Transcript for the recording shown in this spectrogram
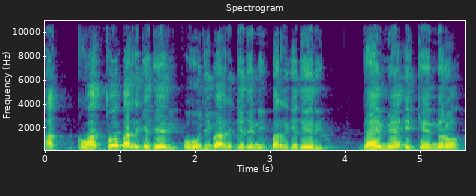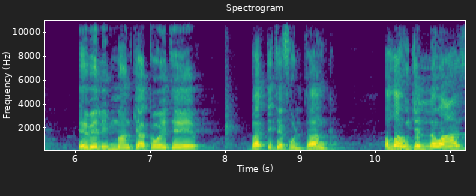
hakko hattoo barri gedeeri uhudi barri gedeni barri gedeeri daayimmiya ikkeemmero ebelimmanke hakka woyte baxxite fultaanka allahu jalla waaz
